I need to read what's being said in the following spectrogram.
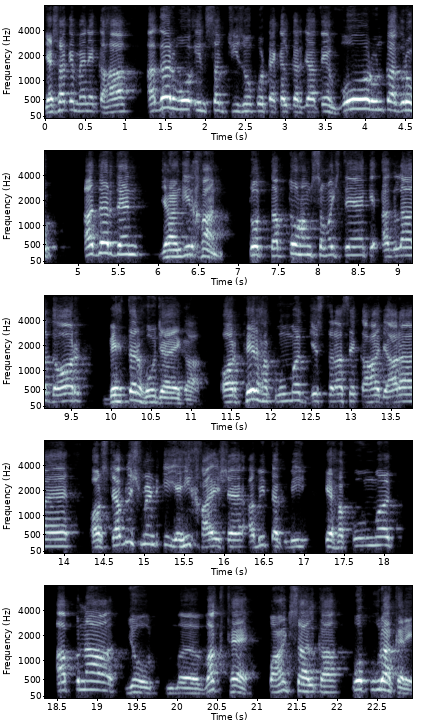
جیسا کہ میں نے کہا، اگر وہ ان سب چیزوں کو ٹیکل کر جاتے ہیں، وہ اور ان کا group other than Jahangir Khan تو تب تو ہم سمجھتے ہیں کہ اگلا دور بہتر ہو جائے گا۔ اور پھر حکومت جس طرح سے کہا جا رہا ہے اور اسٹیبلشمنٹ کی یہی خواہش ہے، ابھی تک بھی کہ حکومت اپنا جو وقت ہے پانچ سال کا، وہ پورا کرے۔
